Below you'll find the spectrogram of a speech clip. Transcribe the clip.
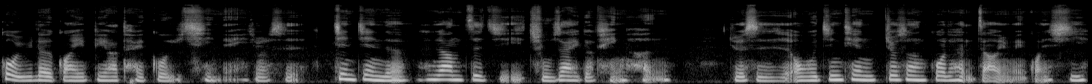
过于乐观，也不要太过于气馁，就是渐渐的让自己处在一个平衡。就是我今天就算过得很糟也没关系，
